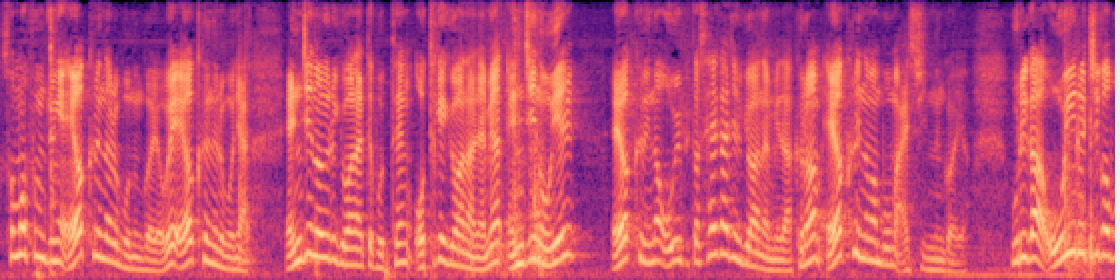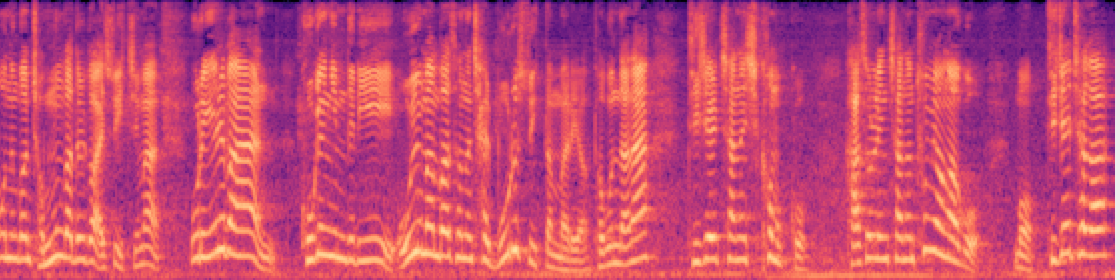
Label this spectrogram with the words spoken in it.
소모품 중에 에어클리너를 보는 거예요. 왜 에어클리너를 보냐? 엔진 오일을 교환할 때 보통 어떻게 교환하냐면 엔진 오일, 에어클리너, 오일 필터 세 가지를 교환합니다. 그럼 에어클리너만 보면 알 수 있는 거예요. 우리가 오일을 찍어보는 건 전문가들도 알 수 있지만 우리 일반 고객님들이 오일만 봐서는 잘 모를 수 있단 말이에요. 더군다나 디젤 차는 시커멓고 가솔린 차는 투명하고 뭐 디젤 차가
